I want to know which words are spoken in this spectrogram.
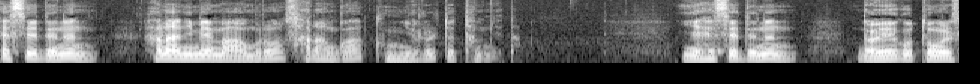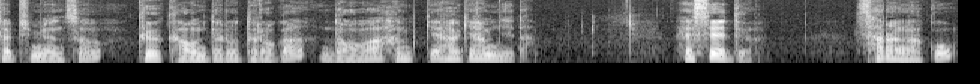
헤세드는 하나님의 마음으로 사랑과 긍휼을 뜻합니다. 이 헤세드는 너의 고통을 살피면서 그 가운데로 들어가 너와 함께하게 합니다. 헤세드, 사랑하고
